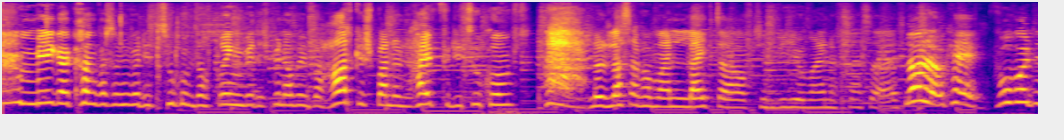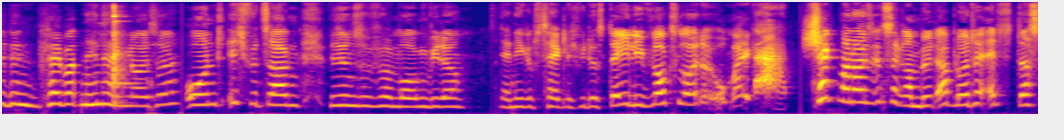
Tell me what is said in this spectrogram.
mega krank, was über die Zukunft noch bringen wird. Ich bin auf jeden Fall hart gespannt und hyped für die Zukunft. Ah, Leute, lasst einfach mal ein Like da auf dem Video. Meine Fresse, Alter. Leute, okay. Wo wollt ihr den Playbutton hinhängen, Leute? Und ich würde sagen, wir sehen uns auf jeden Fall morgen wieder. Denn hier gibt es täglich Videos, Daily Vlogs, Leute. Oh mein Gott. Checkt mein neues Instagram-Bild ab, Leute. das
